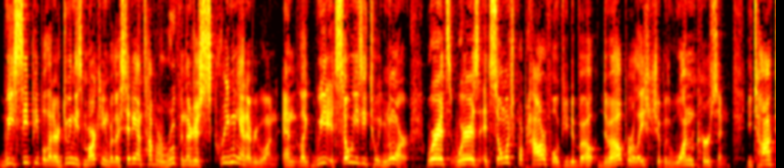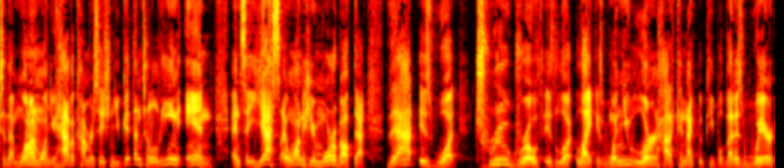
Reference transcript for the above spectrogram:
we see people that are doing these marketing where they're sitting on top of a roof and they're just screaming at everyone. And like we it's so easy to ignore. Where it's whereas it's so much more powerful if you develop, develop a relationship with one person. You talk to them one-on-one. You have a conversation. You get them to lean in and say yes i want to hear more about that. That is what true growth is lo- like is when you learn how to connect with people. That is where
